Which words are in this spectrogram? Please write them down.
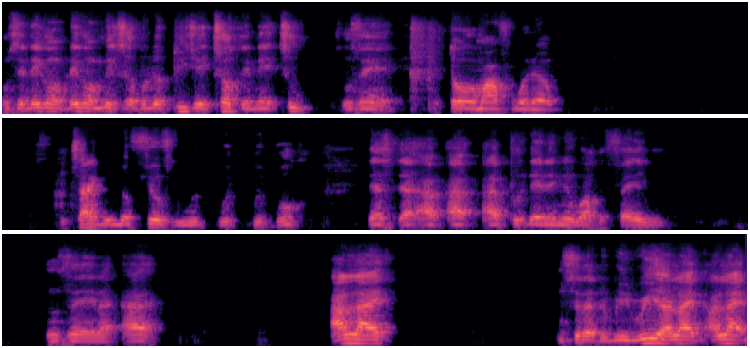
I'm saying they're gonna they're gonna mix up a little PJ Tucker in that too. I'm saying throw him off whatever. And try to get a little filthy with, with, with Booker. That's that I, I, I put that in Milwaukee favor. I'm saying? I, I I like instead of the re I like I like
